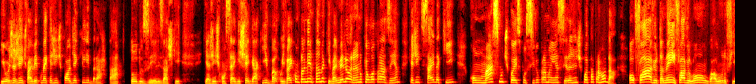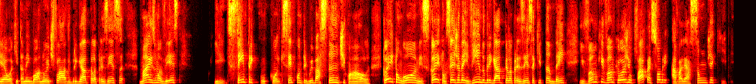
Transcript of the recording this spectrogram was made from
E hoje a gente vai ver como é que a gente pode equilibrar, tá? Todos eles, acho que, que a gente consegue chegar aqui e vai, e vai complementando aqui, vai melhorando o que eu vou trazendo, que a gente sai daqui com o máximo de coisas possível para amanhã cedo a gente botar para rodar. O Flávio também, Flávio Longo, aluno fiel aqui também. Boa noite, Flávio. Obrigado pela presença mais uma vez e sempre, sempre contribui bastante com a aula. Cleiton Gomes, Cleiton, seja bem-vindo, obrigado pela presença aqui também. E vamos que vamos, que hoje o papo é sobre avaliação de equipe.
